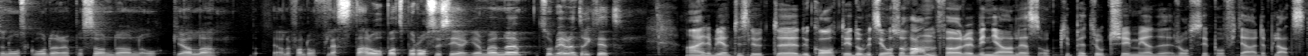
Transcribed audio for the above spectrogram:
000 åskådare på söndagen och alla, i alla fall de flesta, hade hoppats på Rossi-seger men så blev det inte riktigt. Nej, det blev till slut eh, Ducati. Dovizioso vann för Vinales och Petrucci med Rossi på fjärde plats.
